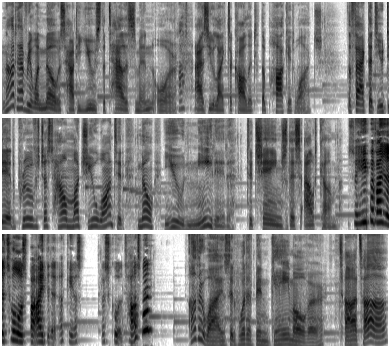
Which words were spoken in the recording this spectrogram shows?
Not everyone knows how to use the talisman, or, as you like to call it, the pocket watch. The fact that you did proves just how much you wanted, no, you needed, to change this outcome. So he provided the tools, but I did it. Okay, that's that's cool. The talisman? Otherwise, it would have been game over. Ta ta.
